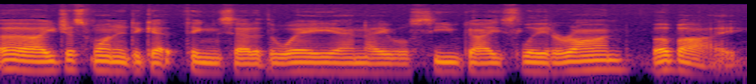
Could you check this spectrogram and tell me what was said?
Uh, I just wanted to get things out of the way, and I will see you guys later on. Bye bye.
